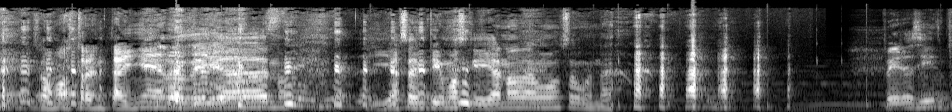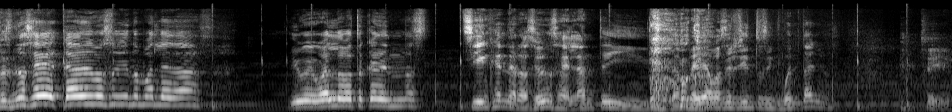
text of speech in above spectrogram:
Somos treintañeros y ya, ¿no? Y ya sentimos que ya no damos una. Pero sí, pues no sé, cada vez va subiendo más la edad. Digo, igual lo va a tocar en unas 100 generaciones adelante y la media va a ser 150 años. Sí,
